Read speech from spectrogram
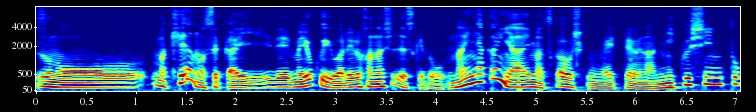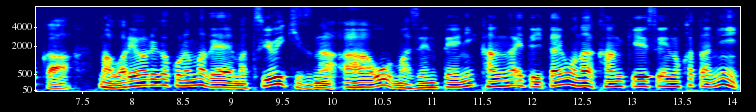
その、まあ、ケアの世界で、まあ、よく言われる話ですけどなんやかんや今塚越君が言ったような肉親とかまあ、我々がこれまで、まあ、強い絆を、まあ、前提に考えていたような関係性の方に、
